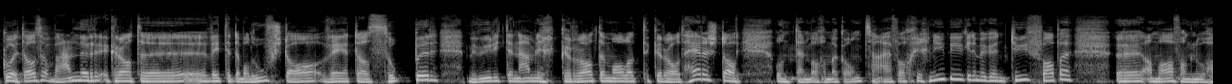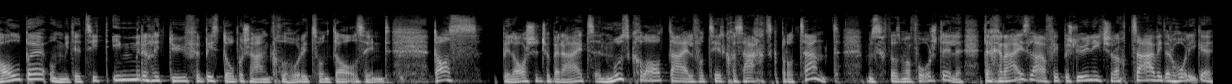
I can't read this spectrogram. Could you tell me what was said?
Gut, also wenn ihr gerade äh, mal aufstehen wäre das super. Wir würden dann nämlich gerade mal gerade herstehen und dann machen wir ganz einfache Kniebeugen. Wir gehen tief runter, äh, am Anfang nur halbe und mit der Zeit immer ein bisschen tiefer, bis die Oberschenkel horizontal sind. Das belastet schon bereits einen Muskelanteil von ca. 60 Prozent. Muss sich das mal vorstellen. Der Kreislauf wird beschleunigt schon nach 10 Wiederholungen.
